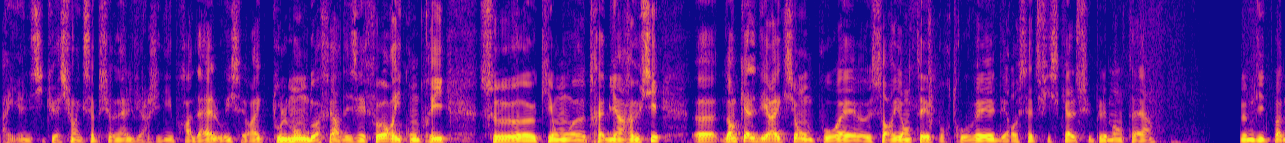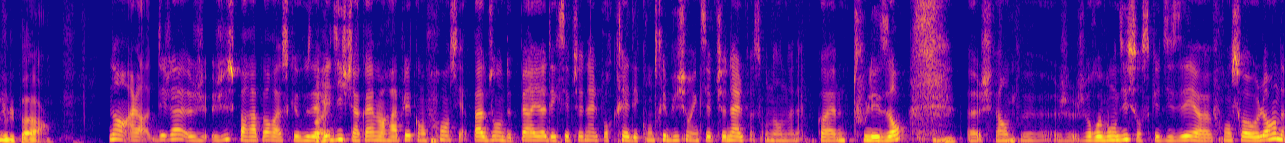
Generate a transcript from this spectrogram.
bah, il y a une situation exceptionnelle, Virginie Pradel, oui, c'est vrai que tout le monde doit faire des efforts, y compris ceux euh, qui ont euh, très bien réussi. Euh, dans quelle direction on pourrait s'orienter pour trouver des recettes fiscales supplémentaires? Ne me dites pas nulle part. Non, alors déjà, juste par rapport à ce que vous avez dit, je tiens quand même à rappeler qu'en France, il n'y a pas besoin de période exceptionnelle pour créer des contributions exceptionnelles, parce qu'on en a quand même tous les ans. Mhm. Euh, je fais un peu, je, rebondis sur ce que disait euh, François Hollande.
